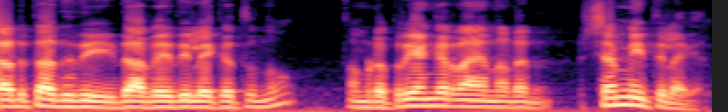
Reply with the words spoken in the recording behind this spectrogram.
അടുത്ത അതിഥി ഇതാ വേദിയിലേക്ക് എത്തുന്നു. നമ്മുടെ പ്രിയങ്കരനായ നടൻ ഷമ്മി തിലകൻ.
